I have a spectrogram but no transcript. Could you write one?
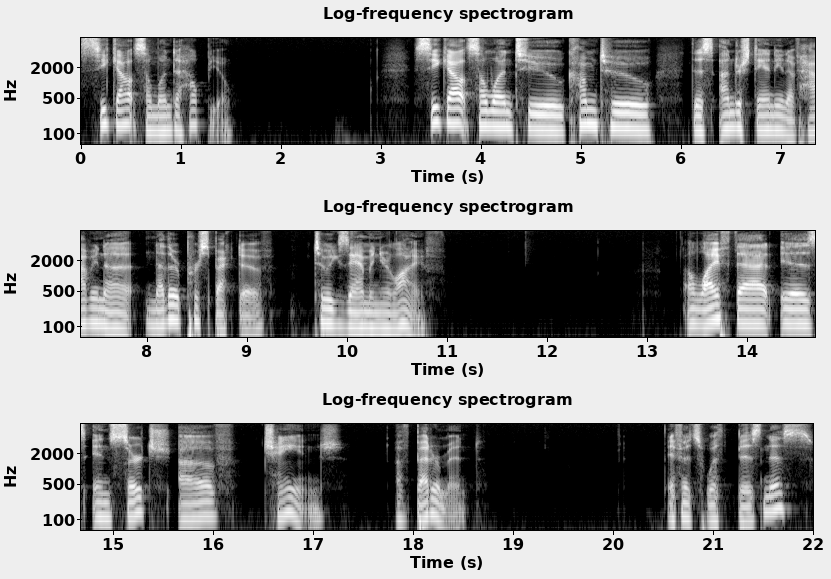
seek out someone to help you. Seek out someone to come to this understanding of having a, another perspective to examine your life a life that is in search of change, of betterment. If it's with business,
